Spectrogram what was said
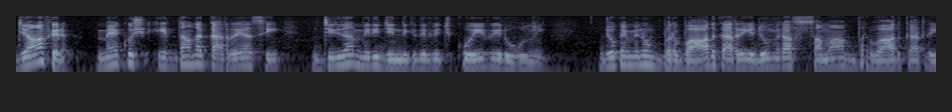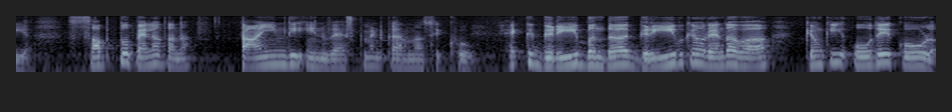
ਜਾਂ ਫਿਰ ਮੈਂ ਕੁਝ ਇਦਾਂ ਦਾ ਕਰ ਰਿਹਾ ਸੀ ਜਿਹਦਾ ਮੇਰੀ ਜ਼ਿੰਦਗੀ ਦੇ ਵਿੱਚ ਕੋਈ ਵੀ ਰੋਲ ਨਹੀਂ, ਜੋ ਕਿ ਮੈਨੂੰ ਬਰਬਾਦ ਕਰ ਰਹੀ ਹੈ, ਜੋ ਮੇਰਾ ਸਮਾਂ ਬਰਬਾਦ ਕਰ ਰਹੀ ਹੈ। ਸਭ ਤੋਂ ਪਹਿਲਾਂ ਤਾਂ ਨਾ ਟਾਈਮ ਦੀ ਇਨਵੈਸਟਮੈਂਟ ਕਰਨਾ ਸਿੱਖੋ। ਇੱਕ ਗਰੀਬ ਬੰਦਾ ਗਰੀਬ ਕਿਉਂ ਰਹਿੰਦਾ ਵਾ? ਕਿਉਂਕਿ ਉਹਦੇ ਕੋਲ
